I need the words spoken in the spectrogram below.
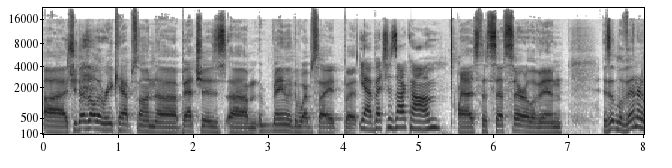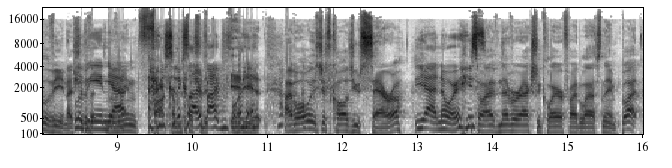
uh, she does all the recaps on uh, betches um, mainly the website but Yeah, betches.com. uh, it's the Seth sarah levin is it Levin or Levine? I should Levine, yeah. I Fuck, I'm have clarified beforehand. idiot. I've always just called you Sarah. Yeah, no worries. So I've never actually clarified last name, but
